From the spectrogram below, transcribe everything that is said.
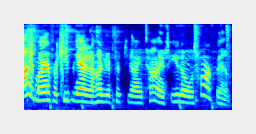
I admire him for keeping at it 159 times, even though it was hard for him.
